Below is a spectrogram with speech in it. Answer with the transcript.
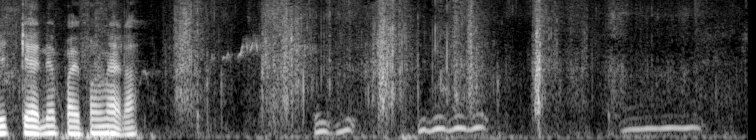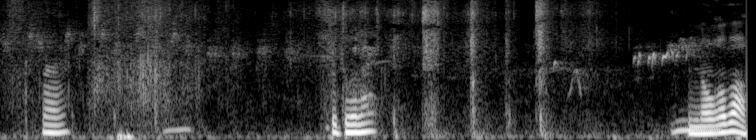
พีดแกเนี่ยไปฝั่งไหนละไหนคือตัวอะไรนกก็เปล่า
